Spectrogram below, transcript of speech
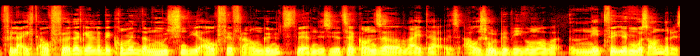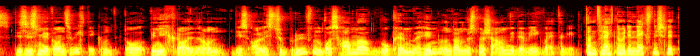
vielleicht auch Fördergelder bekommen, dann müssen die auch für Frauen genützt werden. Das ist jetzt eine ganz weite Ausholbewegung, aber nicht für irgendwas anderes. Das ist mir ganz wichtig. Und da bin ich gerade dran, das alles zu prüfen. Was haben wir? Wo können wir hin? Und dann müssen wir schauen, wie der Weg weitergeht. Dann vielleicht noch über den nächsten Schritt.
